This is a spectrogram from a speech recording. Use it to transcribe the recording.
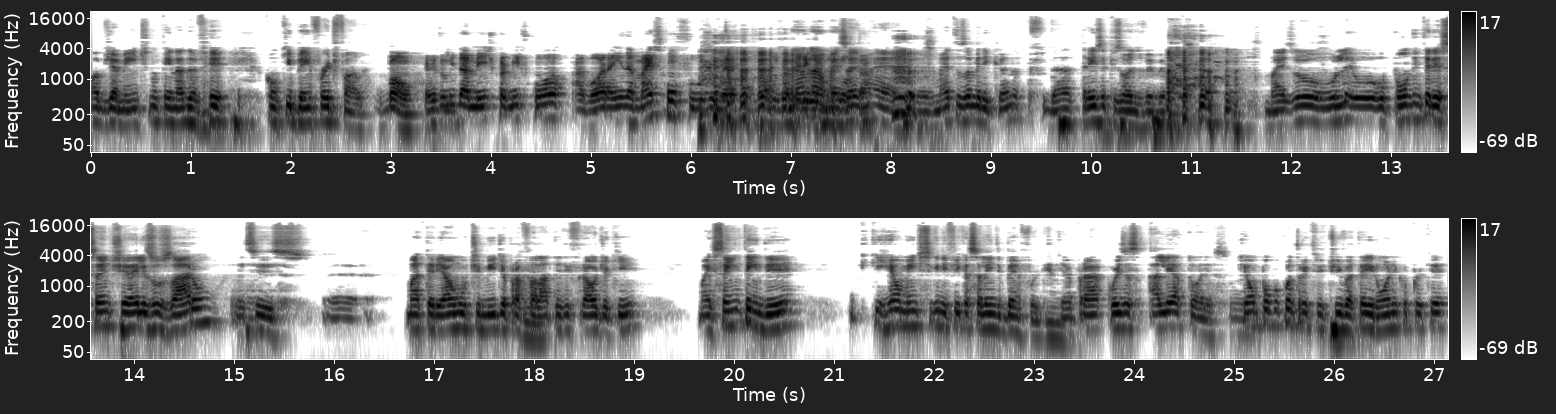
obviamente, não tem nada a ver com o que Benford fala. Bom, resumidamente, pra mim ficou agora ainda mais confuso, né? Os Não, não, americanos mas é, é, os métodos americanos dá três episódios do VB. mas o, o, o ponto interessante é eles usaram esses é, material multimídia para Hum. falar teve fraude aqui, mas sem entender o que, que realmente significa essa lei de Benford, Hum. que é para coisas aleatórias, o que é um pouco contraintuitivo, até irônico, porque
